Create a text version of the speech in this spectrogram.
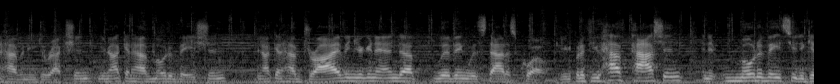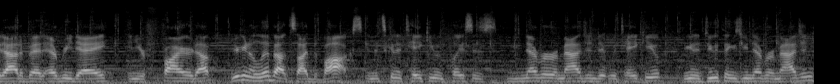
to have any direction, you're not to have motivation, you're not to have drive, and you're to end up living with status quo. But if you have passion and it motivates you to get out of bed every day and you're fired up, you're to live outside the box and it's to take you in places you never imagined it would take you. You're to do things you never imagined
